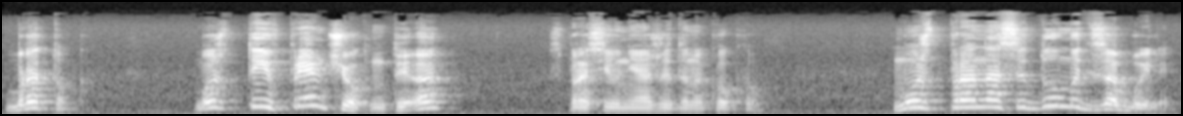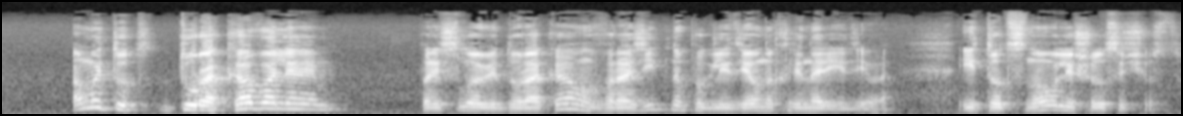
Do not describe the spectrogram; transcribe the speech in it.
браток, может, ты и впрямь чокнутый, а? Спросил неожиданно Коко. Может, про нас и думать забыли? А мы тут дурака валяем. При слове дурака он выразительно поглядел на Хренаредьева, и тот снова лишился чувств.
